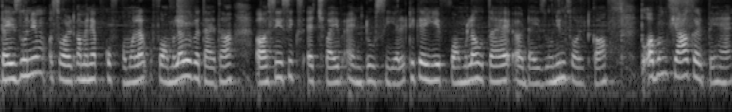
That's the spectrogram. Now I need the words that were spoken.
डाइजोनियम सॉल्ट का मैंने आपको फार्मूला फार्मूला भी बताया था C six H five N two C L ठीक है? ये फार्मूला होता है डाइजोनियम सॉल्ट का। तो अब हम क्या करते हैं?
